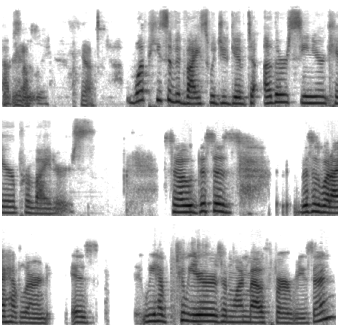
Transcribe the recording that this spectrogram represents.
Absolutely. Yes. yes. what piece of advice would you give to other senior care providers? So this is this is what I have learned is we have two ears and one mouth for a reason.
